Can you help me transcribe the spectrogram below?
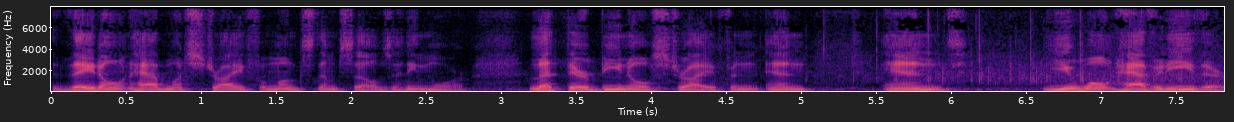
they don't have much strife amongst themselves anymore. Let there be no strife and and and you won't have it either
